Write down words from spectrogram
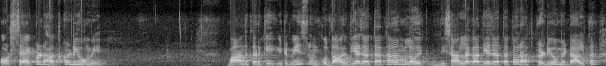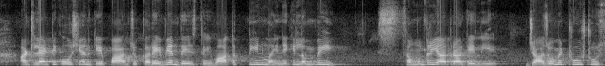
और सैकल्ड हथकड़ियों में बाँध करके इट मीन्स उनको दाग दिया जाता था मतलब एक निशान लगा दिया जाता था और हथकड़ियों में डालकर अटलांटिक ओशियन के पार जो करेबियन देश थे, वहाँ तक तीन महीने की लंबी समुद्री यात्रा के लिए जहाज़ों में ठूस ठूस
